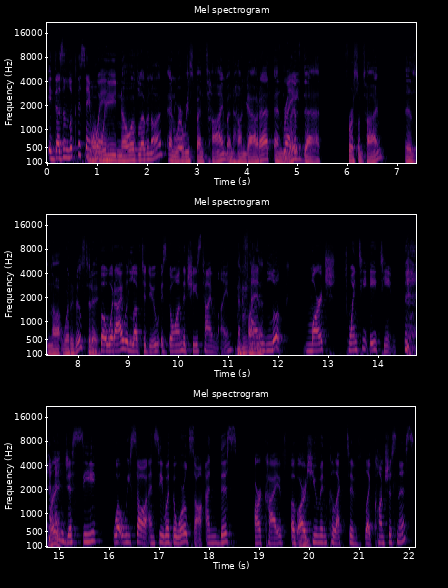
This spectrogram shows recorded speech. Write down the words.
it doesn't look the same what way. we know of Lebanon and where we spent time and hung out at and Right. lived at for some time is not what it is today. But what I would love to do is go on the Cheeze timeline and find and look March 2018 Right. and just see what we saw and see what the world saw. And this archive of our human collective like consciousness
